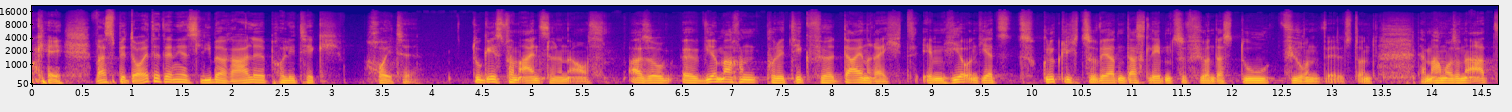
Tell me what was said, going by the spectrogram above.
Okay, was bedeutet denn jetzt liberale Politik heute? Du gehst vom Einzelnen aus. Also äh, wir machen Politik für dein Recht, im Hier und Jetzt glücklich zu werden, das Leben zu führen, das du führen willst. Und da machen wir so eine Art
